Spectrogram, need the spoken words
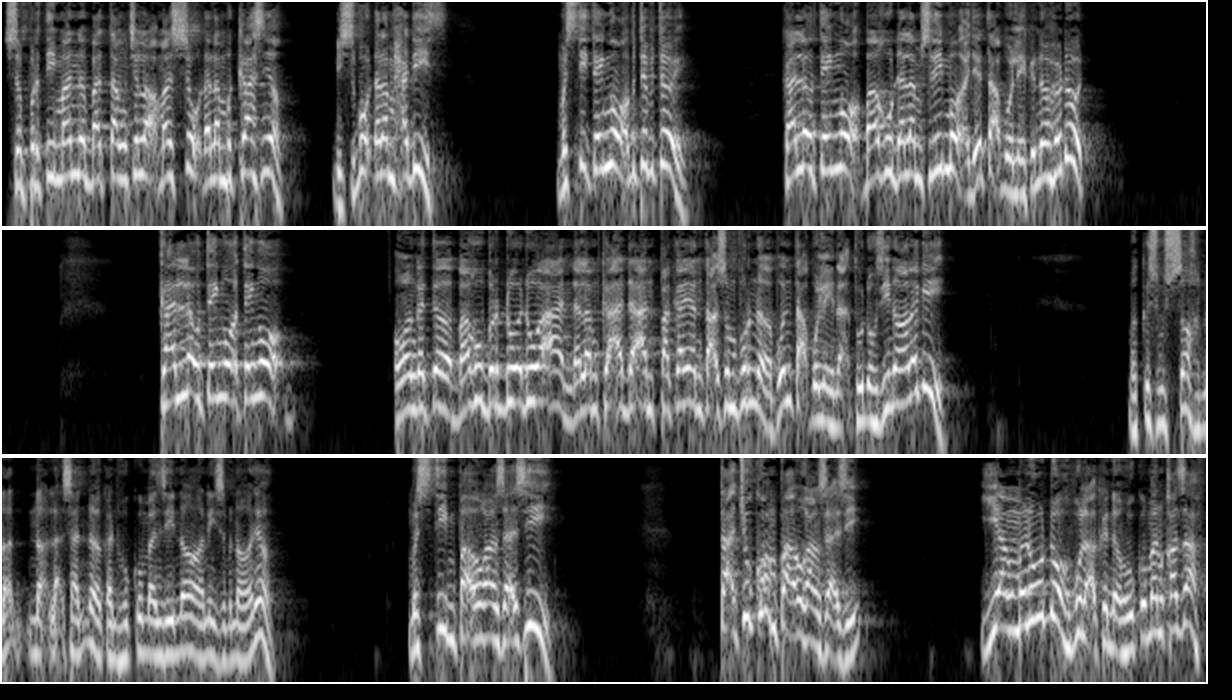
Seperti mana batang celak masuk dalam bekasnya. Disebut dalam hadis. Mesti tengok betul-betul. Kalau tengok baru dalam selimut aja tak boleh kena hudud. Kalau tengok-tengok Orang kata baru berdua-duaan dalam keadaan pakaian tak sempurna pun tak boleh nak tuduh zina lagi. Maka susah nak nak laksanakan hukuman zina ni sebenarnya. Mesti empat orang saksi. Tak cukup empat orang saksi. Yang menuduh pula kena hukuman qazaf.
